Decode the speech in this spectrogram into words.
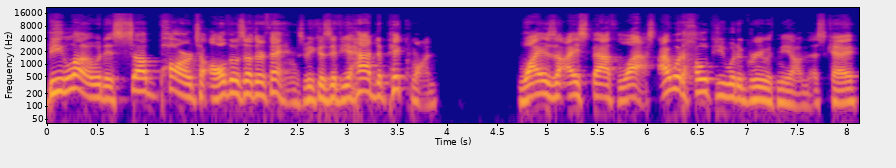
below, it is subpar to all those other things. Because if you had to pick one, why is the ice bath last? I would hope you would agree with me on this, okay?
